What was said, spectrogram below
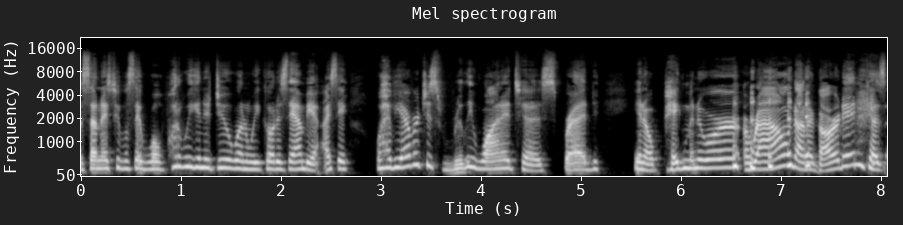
sometimes people say, Well, what are we going to do when we go to Zambia? I say, Well, have you ever just really wanted to spread, you know, pig manure around on a garden? Because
